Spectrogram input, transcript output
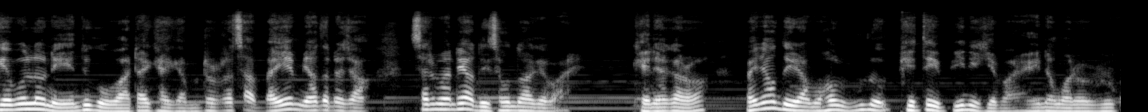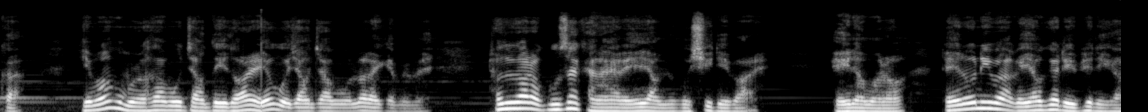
ကေဘုတ်လုံနေရင်သူ့ကိုပါတိုက်ခိုက်ကမတော်တဆဘန်ရဲ့များတဲ့ကြောင့်စီတမန်တယောက်ဒီဆုံးသွားခဲ့ပါတယ်။ ခင်ဗျားကတော့။ဘယ်ကြောင့်သေးတာမဟုတ်ဘူးလို့ဖြေသိပ်ပြီးနေခဲ့ပါတယ်။အဲဒီနောက်မှာတော့ရုကရေမောင်းကူမတော်ဆမှုကြောင့်သေသွားတဲ့ရုပ်ကိုအကြောင်းကြားဖို့လွတ်လိုက်ခဲ့ပေမဲ့ထိုသူကတော့ကူးဆက်ခံရတဲ့ရေရောင်မျိုးကိုရှိနေပါတယ်။အဲဒီနောက်မှာတော့ဒန်လိုနီဘာကရောက်ခဲ့တွေဖြစ်နေက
